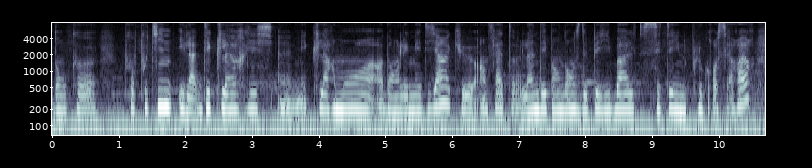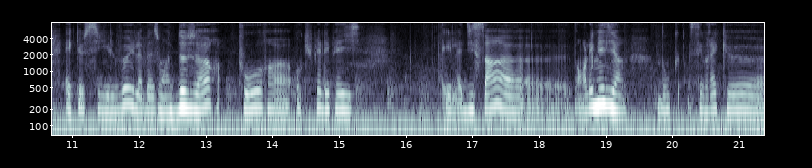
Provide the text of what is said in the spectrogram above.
donc pour Poutine, il a déclaré, euh, mais clairement dans les médias, que en fait l'indépendance des pays baltes c'était une plus grosse erreur et que s'il veut, il a besoin de deux heures pour euh, occuper les pays. Il a dit ça euh, dans les médias. Donc c'est vrai que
